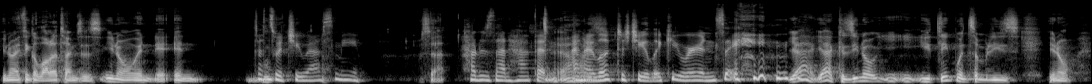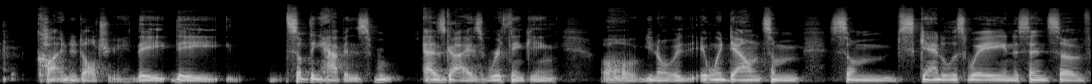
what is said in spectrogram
You know, I think a lot of times is, you know, and, and That's what you asked me. what's that? How does that happen? Yeah, and I how's- looked at you like you were insane. Yeah, yeah, because you know, you, you think when somebody's you know caught in adultery, they they something happens. as guys, we're thinking, oh, you know, it, it went down some some scandalous way in the sense of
